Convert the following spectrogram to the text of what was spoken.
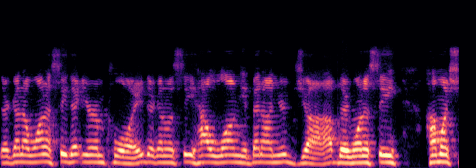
They're going to want to see that you're employed. They're going to see how long you've been on your job. They want to see how much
